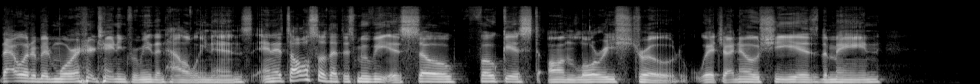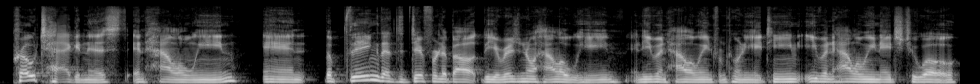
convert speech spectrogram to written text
That would have been more entertaining for me than Halloween Ends. And it's also that this movie is so focused on Laurie Strode, which I know she is the main protagonist in Halloween and the thing that's different about the original Halloween and even Halloween from 2018, even Halloween H2O,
